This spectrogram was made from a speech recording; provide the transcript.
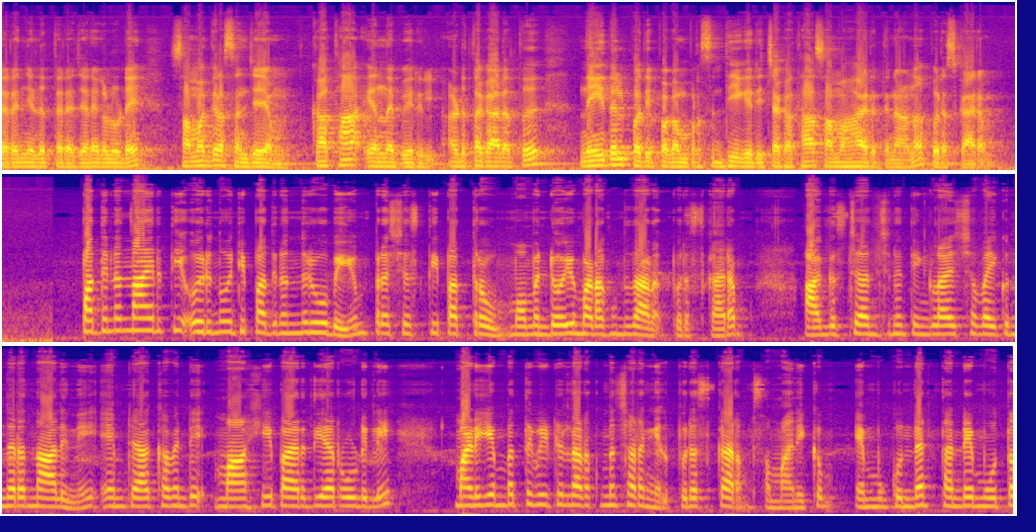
തെരഞ്ഞെടുത്ത രചനകളുടെ സമഗ്ര സഞ്ചയം കഥ എന്ന പേരിൽ അടുത്ത കാലത്ത് നെയ്തൽ പതിപ്പകം പ്രസിദ്ധീകരിച്ച കഥാസമാഹാരത്തിനാണ് പുരസ്കാരം. പതിനൊന്നായിരത്തി ഒരുന്നൂറ്റി പതിനൊന്ന് രൂപയും പ്രശസ്തി പത്രവും മൊമന്റോയും അടങ്ങുന്നതാണ് പുരസ്കാരം. ആഗസ്റ്റ് അഞ്ചിന് തിങ്കളാഴ്ച വൈകുന്നേരം നാലിന് എം രാഘവന്റെ മാഹി ഭാരതിയ റോഡിലെ മണിയമ്പത്ത് വീട്ടിൽ നടക്കുന്ന ചടങ്ങിൽ പുരസ്കാരം സമ്മാനിക്കും. എം മുകുന്ദൻ തന്റെ മൂത്ത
